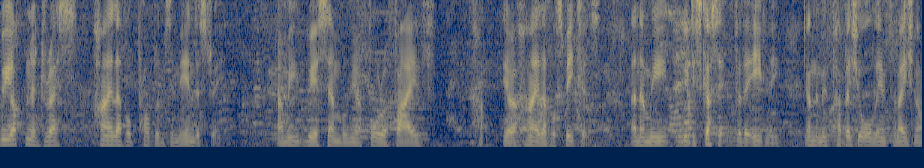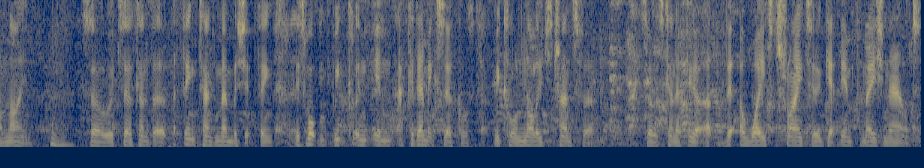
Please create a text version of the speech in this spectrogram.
we often address high level problems in the industry, and we, we assemble you know four or five you know high level speakers, and then we, we discuss it for the evening, and then we publish all the information online. So it's a kind of a, a think tank membership thing. It's what we in, in academic circles we call knowledge transfer. So it's kind of you know, a, a way to try to get the information out,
